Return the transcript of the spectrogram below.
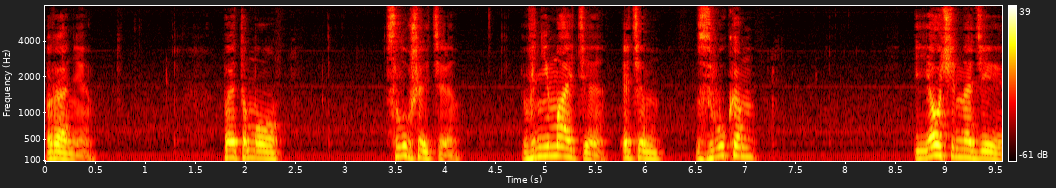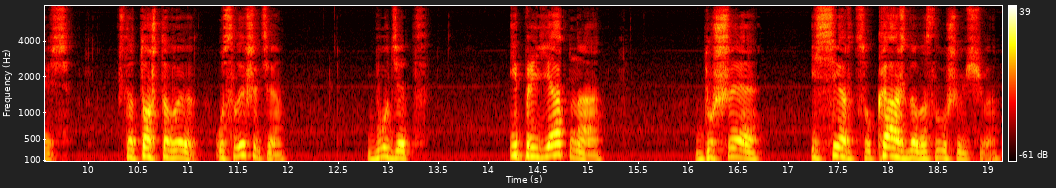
ранее. Поэтому слушайте, внимайте этим звукам, и я очень надеюсь, что то, что вы услышите, будет и приятно душе и сердцу каждого слушающего,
